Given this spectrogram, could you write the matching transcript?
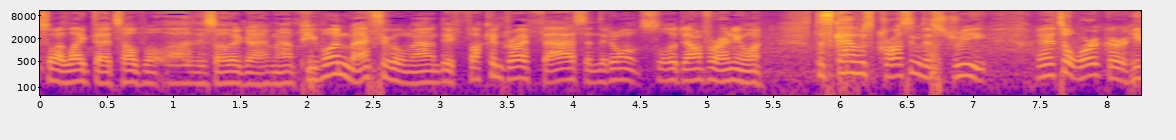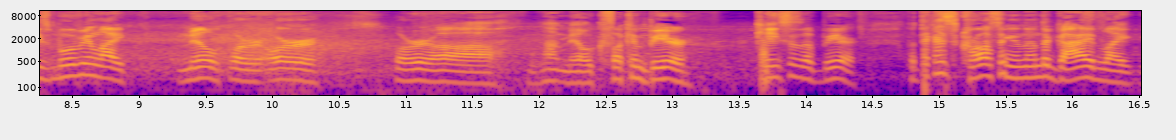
So I like that. It's helpful. Oh, this other guy, man. People in Mexico, man, they fucking drive fast and they don't slow down for anyone. This guy was crossing the street and it's a worker. He's moving like milk or or or uh not milk, fucking beer. Cases of beer. But the guy's crossing and then the guy like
